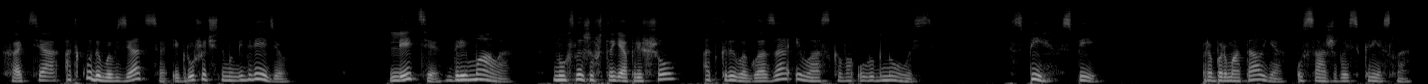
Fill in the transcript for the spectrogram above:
Хотя откуда бы взяться игрушечному медведю? Летти дремала, но, услышав, что я пришел, открыла глаза и ласково улыбнулась. «Спи, спи», – пробормотал я, усаживаясь в кресло.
